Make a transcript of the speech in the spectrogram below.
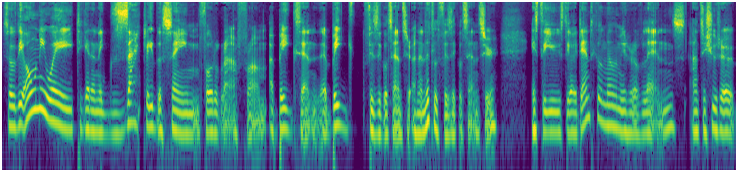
So the only way to get an exactly the same photograph from a big sen- a big physical sensor and a little physical sensor is to use the identical millimeter of lens and to shoot a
